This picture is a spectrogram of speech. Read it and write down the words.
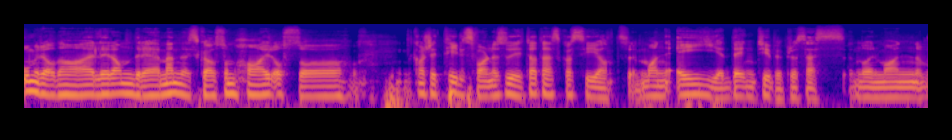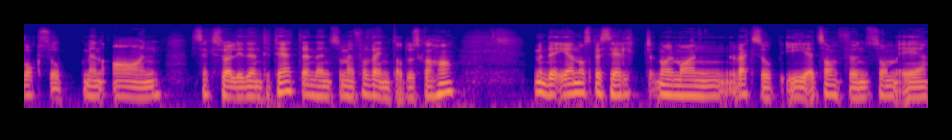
områder eller andre mennesker som har også kanskje tilsvarende, så det ikke at jeg skal si at man eier den type prosess når man vokser opp med en annen seksuell identitet enn den som er forventa at du skal ha. Men det er noe spesielt når man vokser opp i et samfunn som er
